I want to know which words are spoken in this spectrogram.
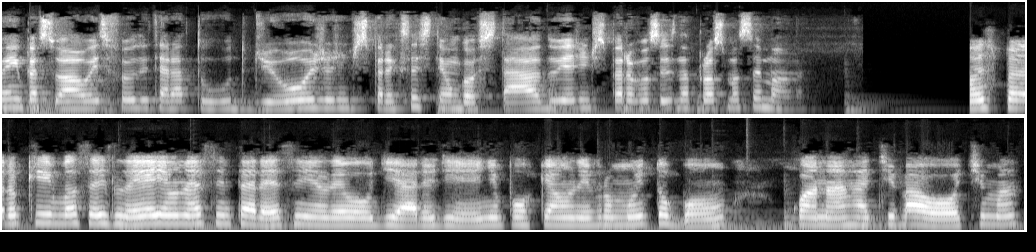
Bem, pessoal, esse foi o Literatudo de hoje. A gente espera que vocês tenham gostado e a gente espera vocês na próxima semana. Eu espero que vocês leiam, né, se interessem em ler o Diário de Enio, porque é um livro muito bom, com a narrativa ótima,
